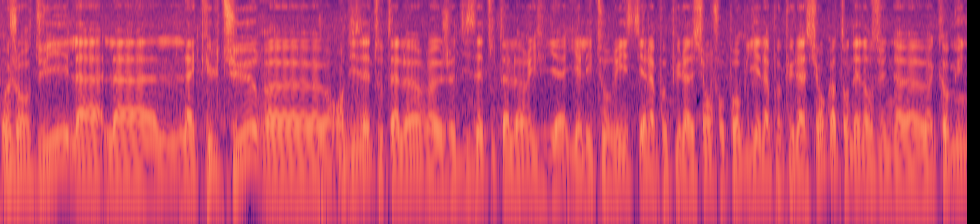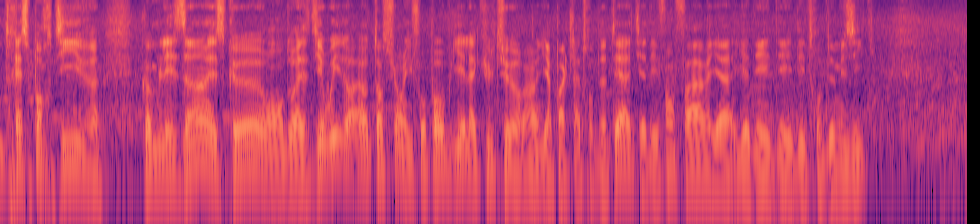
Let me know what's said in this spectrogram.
Aujourd'hui, la, la, culture, euh, on disait tout à l'heure, euh, je disais tout à l'heure, il y, a, les touristes, il y a la population, il faut pas oublier la population. Quand on est dans une euh, commune très sportive comme les uns, est-ce que on doit se dire oui, attention, il faut pas oublier la culture. hein. Il n'y a pas que la troupe de théâtre, il y a des fanfares, il y a, il y a des, des troupes de musique.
